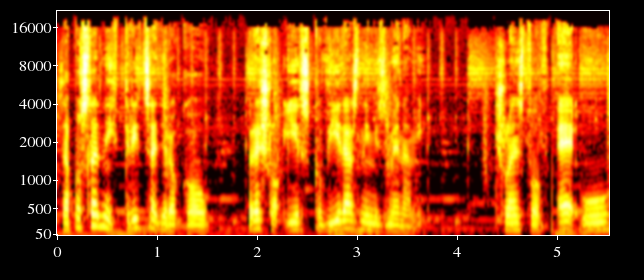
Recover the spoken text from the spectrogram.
Za posledných 30 rokov prešlo Írsko výraznými zmenami. Členstvo v EÚ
